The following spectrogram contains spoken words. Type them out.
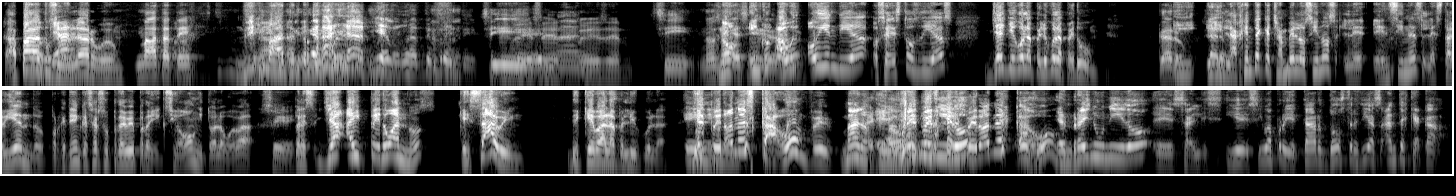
Apaga tu celular, weón. Mátate. Mátate Ya, ser. mierda, de frente. Sí, Puede eh, ser, hermano. puede ser. sí, no sé No, qué hacer. la hoy en día, o sea, estos días, ya llegó la película a Perú. Claro. y, la gente que chambea en los cines, le- en cines la está viendo, porque tienen que hacer su previa proyección y toda la huevada. Sí. Entonces, ya hay peruanos que saben de qué va la película. Y el En- peruano es cagón, fe. Mano, El en Reino el Unido, peruano es ojo, cagón. en Reino Unido eh, sal- se iba a proyectar dos, tres días antes que acá.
